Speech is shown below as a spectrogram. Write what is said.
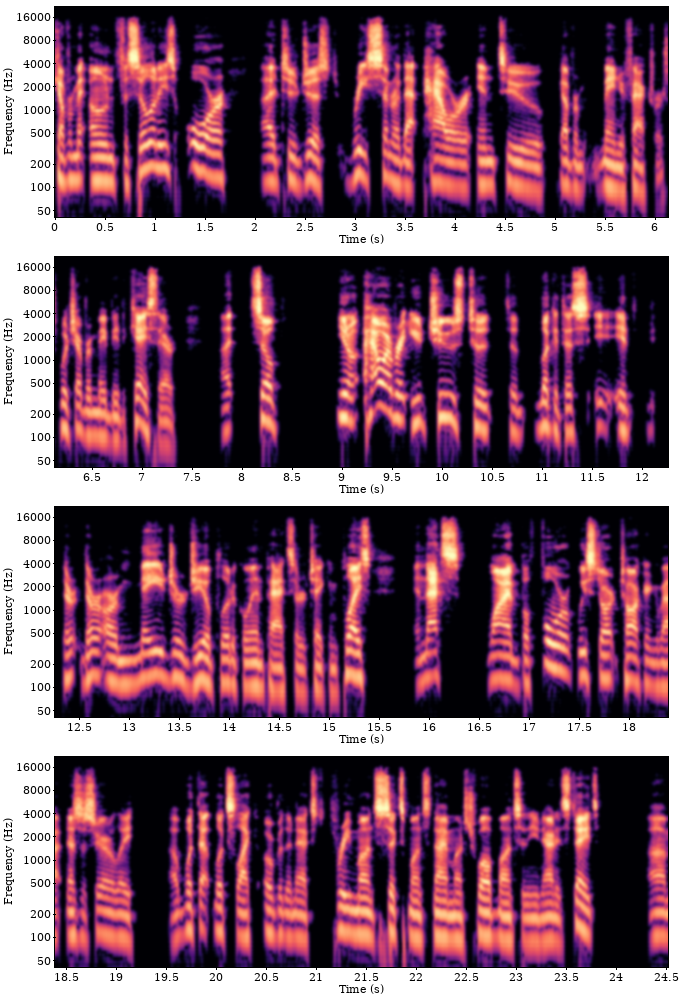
government-owned facilities, or to just recenter that power into government manufacturers, whichever may be the case there. so you know, however you choose to to look at this, it, it, there there are major geopolitical impacts that are taking place, and that's why before we start talking about necessarily uh, what that looks like over the next three months, six months, nine months, twelve months in the United States, um,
